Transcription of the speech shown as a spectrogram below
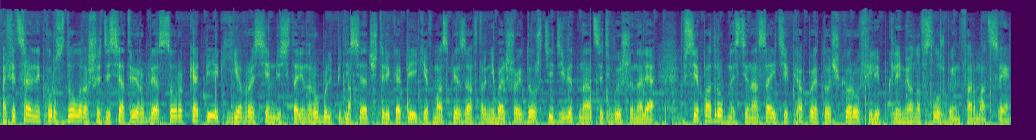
Официальный курс доллара 63 рубля 40 копеек, евро 71 рубль 54 копейки. В Москве завтра небольшой дождь и 19 выше ноля. Все подробности на сайте kp.ru. Филипп Клеменов, служба информации.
